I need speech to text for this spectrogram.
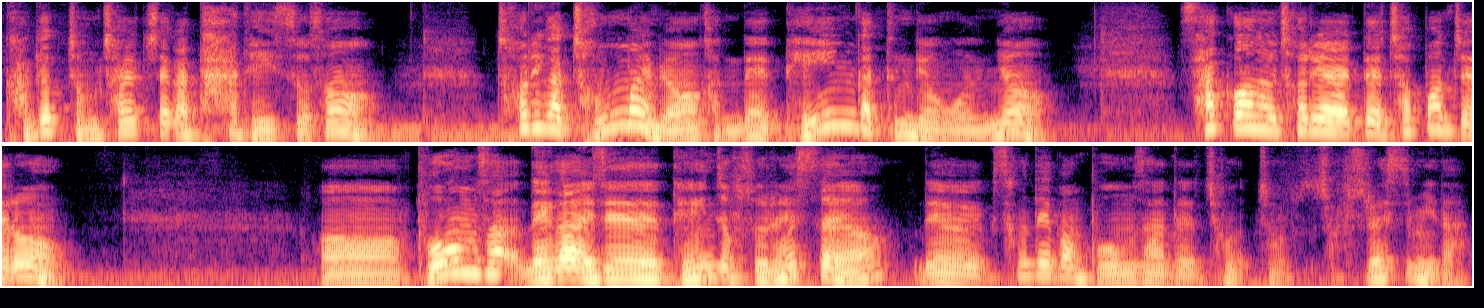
가격 정찰제가 다 돼 있어서 처리가 정말 명확한데 대인 같은 경우는요. 사건을 처리할 때 첫 번째로 어, 보험사 내가 이제 대인 접수를 했어요. 내 상대방 보험사한테 저- 저- 접수를 했습니다.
